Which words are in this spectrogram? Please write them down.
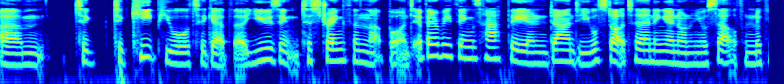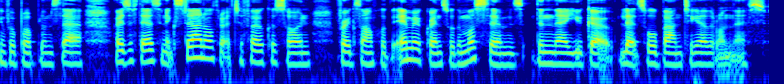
um, to to keep you all together using to strengthen that bond. If everything's happy and dandy you'll start turning in on yourself and looking for problems there. Whereas if there's an external threat to focus on for example the immigrants or the muslims then there you go. Let's all band together on this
